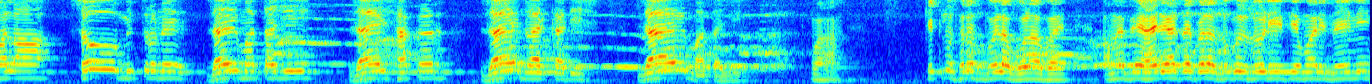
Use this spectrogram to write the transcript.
વાલા સૌ મિત્રોને જય માતાજી જય ઠાકર જય દ્વારકાધીશ જય માતાજી. વાહ કેટલું સરસ બોલ્યા ભોળાભાઈ. અમે બે હાર્યા હતા પહેલાં જુગલ જોડી હતી અમારી બેની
